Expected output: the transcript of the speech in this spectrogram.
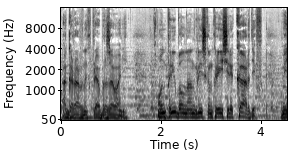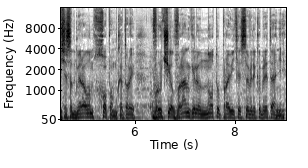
аграрных преобразований. Он прибыл на английском крейсере «Кардив» вместе с адмиралом Хопом, который вручил Врангелю ноту правительства Великобритании.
